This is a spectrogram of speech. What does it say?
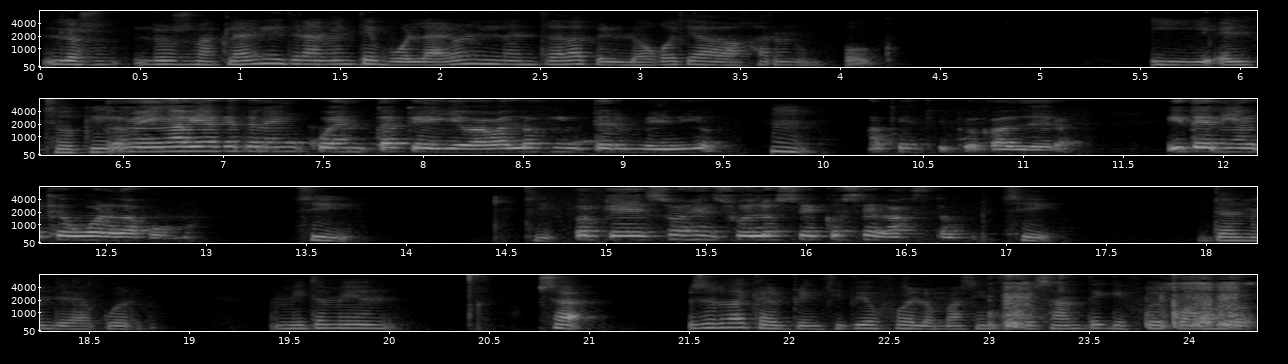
los, los McLaren literalmente volaron en la entrada, pero luego ya bajaron un poco y el choque... También había que tener en cuenta que llevaban los intermedios hmm. a principio caldera y tenían que guardar goma. Sí, sí. Porque esos en suelo seco se gastan. Sí, totalmente de acuerdo. A mí también, o sea, es verdad que al principio fue lo más interesante, que fue cuando,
